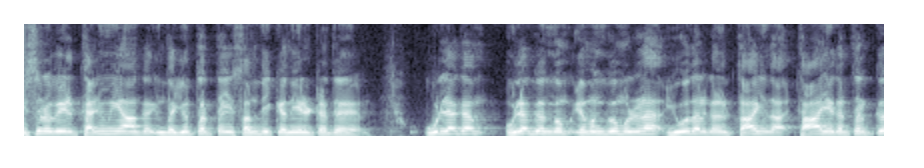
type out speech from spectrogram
இஸ்ரவேல் தனிமையாக இந்த யுத்தத்தை சந்திக்க நேரிட்டது. உலகம் உலகெங்கும் எங்கும் உள்ள யூதர்கள் தாய் தாயகத்திற்கு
